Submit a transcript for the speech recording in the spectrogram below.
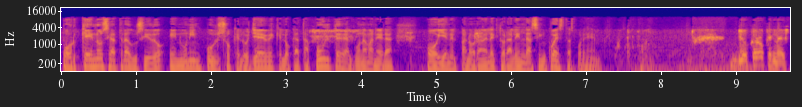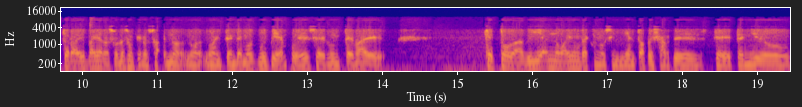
¿por qué no se ha traducido en un impulso que lo lleve, que lo catapulte de alguna manera hoy en el panorama electoral en las encuestas, por ejemplo? Yo creo que Néstor hay varias razones, aunque no, entendemos muy bien. Puede ser un tema de que todavía no hay un reconocimiento a pesar de que he tenido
